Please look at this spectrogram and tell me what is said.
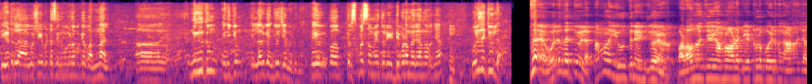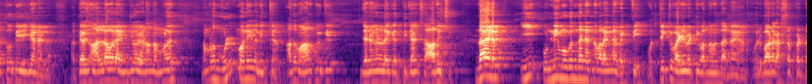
തിയേറ്ററിൽ ആഘോഷിക്കപ്പെട്ട സിനിമകളും ഒക്കെ വന്നാൽ ആ, നിങ്ങൾക്കും എനിക്കും എല്ലാവർക്കും എൻജോയ് ചെയ്യാൻ പറ്റുന്നത് ഇപ്പോൾ ഇപ്പോൾ ക്രിസ്മസ് സമയത്ത് ഒരു ഇടിപടം വരിക എന്ന് പറഞ്ഞാൽ ഒരു തെറ്റുമില്ല അതെ ഒരു തെറ്റുമില്ല നമ്മൾ യൂത്തിന് എൻജോയ് ചെയ്യണം. പടം എന്ന് വെച്ച് കഴിഞ്ഞാൽ നമ്മൾ അവിടെ തിയേറ്ററിൽ പോയിരുന്ന് കാണുന്ന ചത്തൂത്തി ഇരിക്കാനല്ല. അത്യാവശ്യം നല്ലപോലെ എൻജോയ് ചെയ്യണം. നമ്മൾ നമ്മൾ മുൾമുനയിൽ നിൽക്കണം അത് മാർക്കിക്ക് ജനങ്ങളിലേക്ക് എത്തിക്കാൻ സാധിച്ചു. എന്തായാലും ഈ ഉണ്ണി മുകുന്ദൻ എന്ന് പറയുന്ന വ്യക്തി ഒറ്റയ്ക്ക് വഴിവെട്ടി വന്നവൻ തന്നെയാണ്. ഒരുപാട് കഷ്ടപ്പെട്ട്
